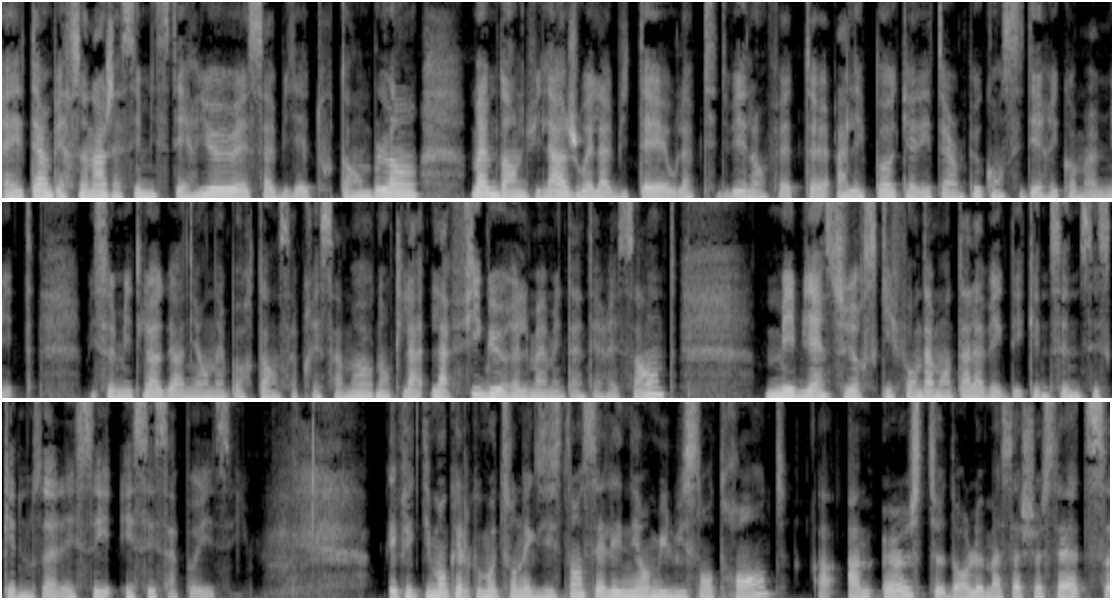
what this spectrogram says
elle était un personnage assez mystérieux, elle s'habillait tout en blanc, même dans le village où elle habitait, ou la petite ville, en fait, à l'époque, elle était un peu considérée comme un mythe. Mais ce mythe-là a gagné en importance après sa mort, donc la, la figure elle-même est intéressante. Mais bien sûr, ce qui est fondamental avec Dickinson, c'est ce qu'elle nous a laissé, et c'est sa poésie. Effectivement, quelques mots de son existence. Elle est née en 1830 à Amherst, dans le Massachusetts,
